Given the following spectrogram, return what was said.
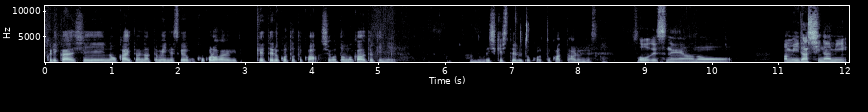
繰り返しの回答になってもいいんですけど、心がけてることとか、仕事向かうときに、あの、意識してるところとかってあるんですか？そうですね。あの、まあ、身だしなみ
